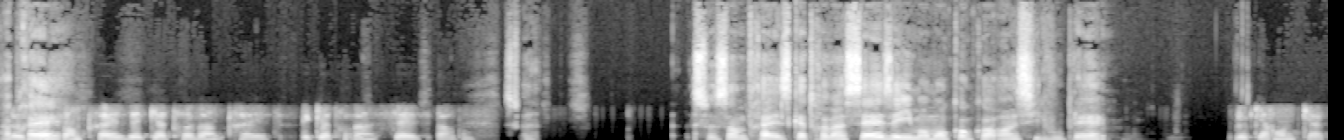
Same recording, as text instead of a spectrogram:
Après? Le 73 et 93. Et 96, pardon. 73, 96 et il m'en manque encore un, s'il vous plaît. Le 44.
